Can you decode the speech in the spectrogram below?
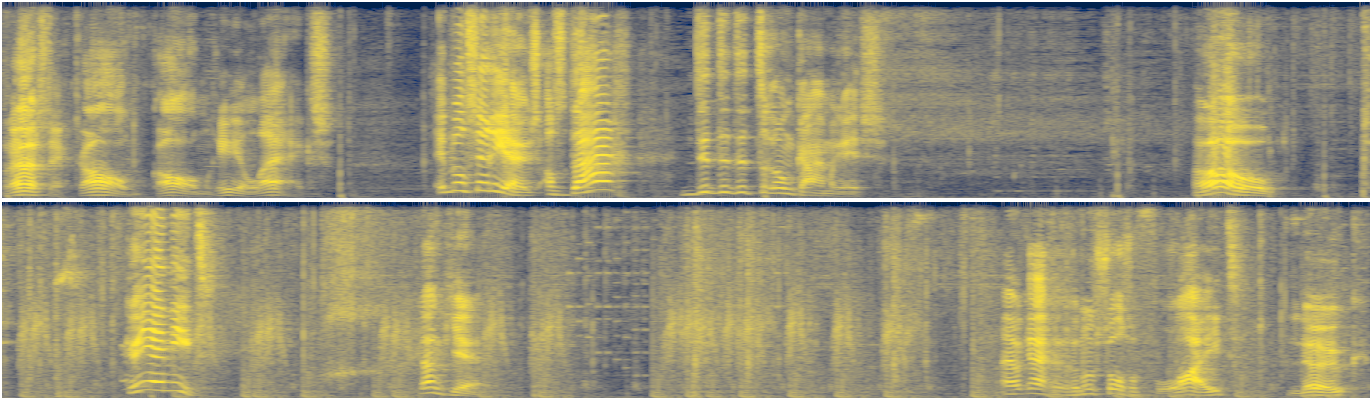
rustig, kalm, kalm, relax. Ik bedoel serieus, als daar de, de, de troonkamer is. Oh. Kun jij niet? Dank je. En we krijgen genoeg Souls of Light. Leuk.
